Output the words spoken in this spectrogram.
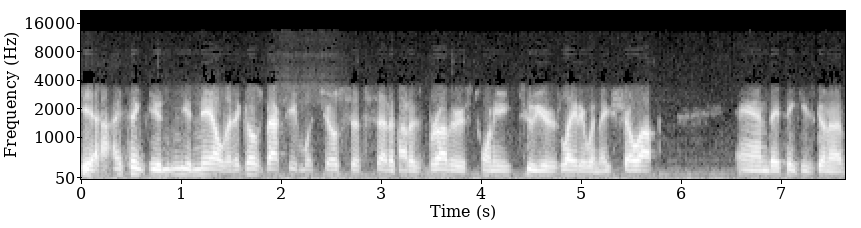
Yeah, I think you you nailed it. It goes back to even what Joseph said about his brothers 22 years later when they show up and they think he's going to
